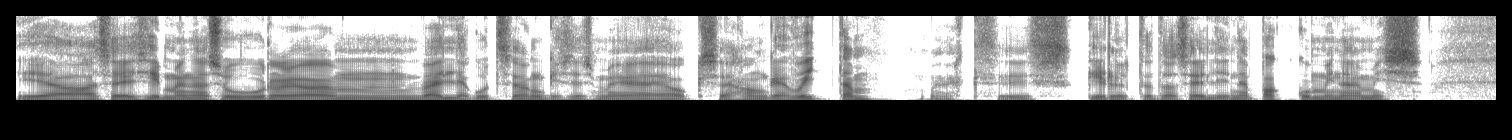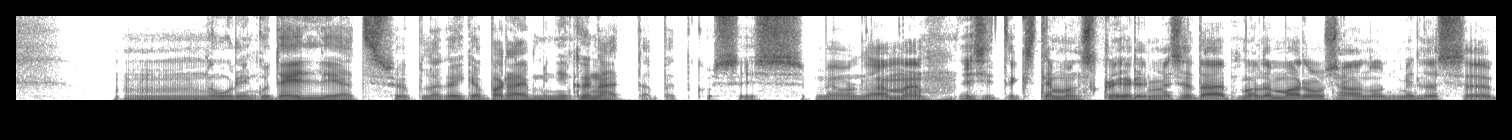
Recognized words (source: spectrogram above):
ja see esimene suur ähm, väljakutse ongi siis meie jaoks see hange võita, ehk siis kirjutada selline pakkumine, mis uuringu tellijat siis võib-olla kõige paremini kõnetab, et kus siis me oleme, esiteks demonstreerime seda, et me oleme aru saanud, milles see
